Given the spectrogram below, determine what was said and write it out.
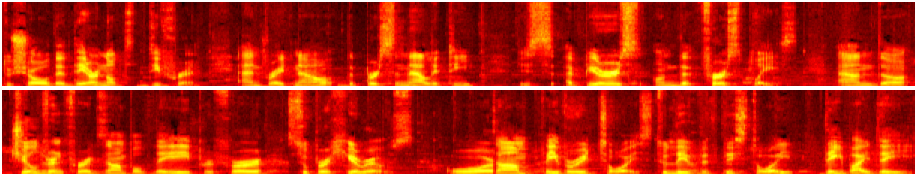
to show that they are not different. And right now, the personality is appears on the first place. And uh, children, for example, they prefer superheroes or some favorite toys to live with this toy day by day.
